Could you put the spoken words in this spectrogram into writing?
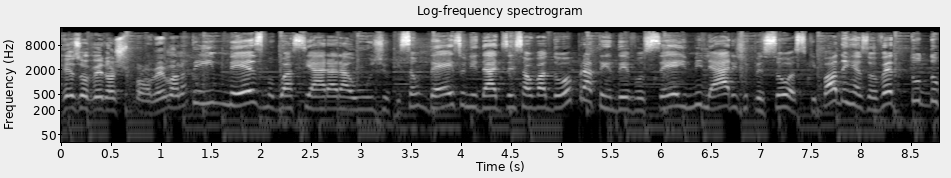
resolver nossos problemas, né? Tem mesmo, Guaciara Araújo. E são 10 unidades em Salvador para atender você e milhares de pessoas que podem resolver tudo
